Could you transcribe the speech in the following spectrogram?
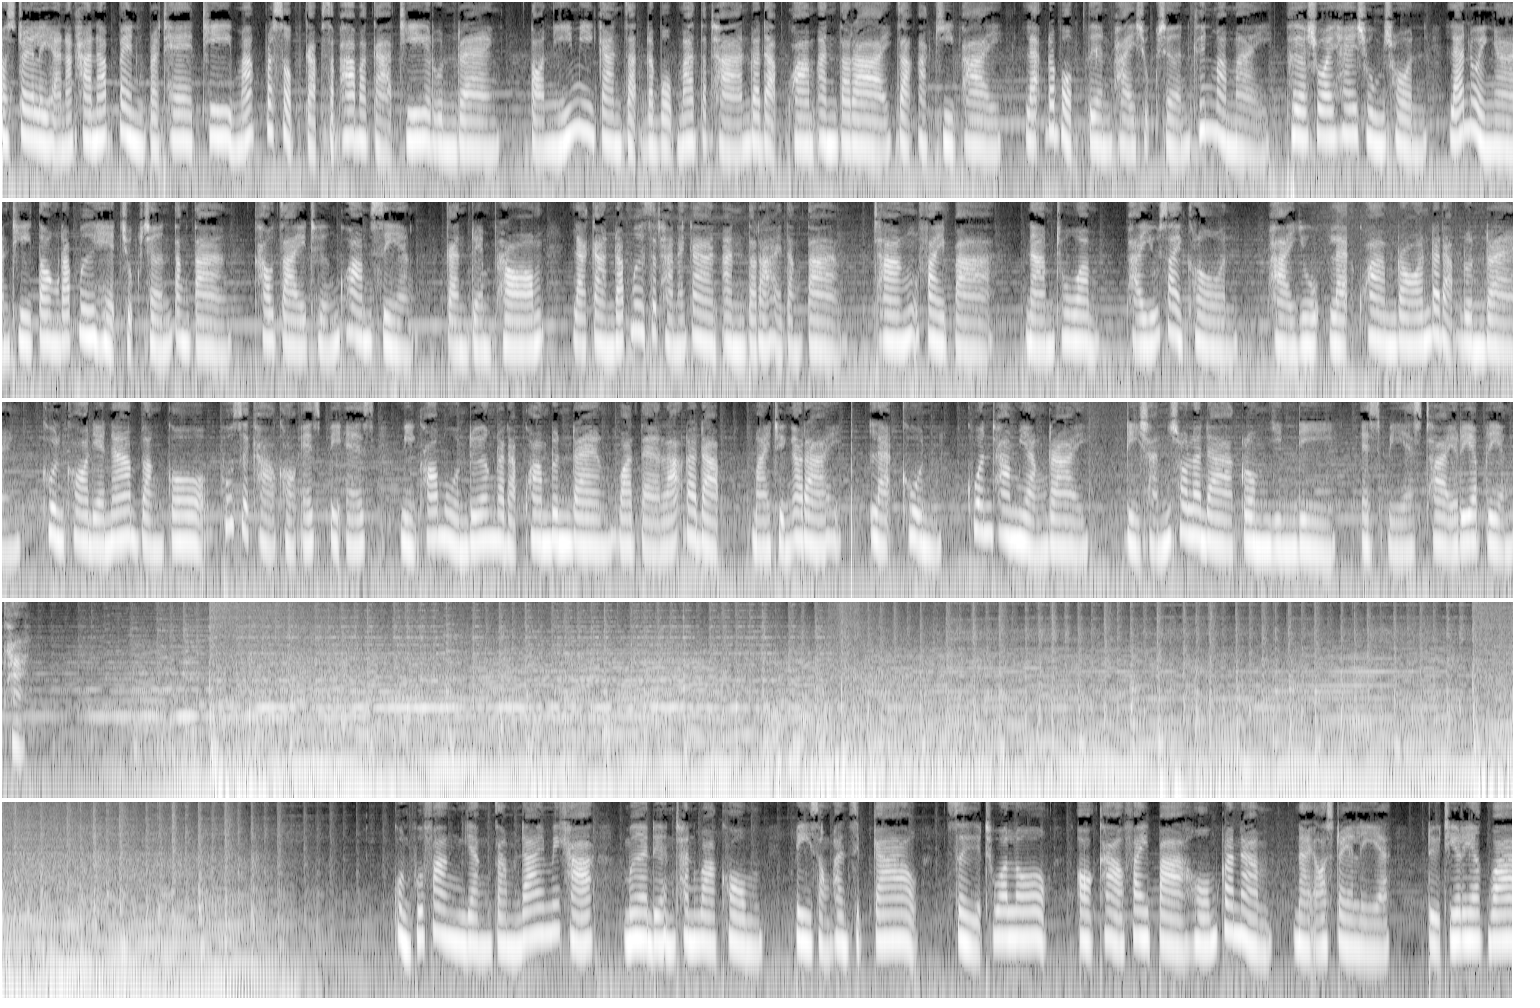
ออสเตรเลียนะคะนับเป็นประเทศที่มักประสบกับสภาพอากาศที่รุนแรง ตอนนี้มีการจัดระบบมาตรฐานระดับความอันตรายจากอัคคีภัย และระบบเตือนภัยฉุกเฉินขึ้นมาใหม่ เพื่อช่วยให้ชุมชน และหน่วยงานที่ต้องรับมือเหตุฉุกเฉินต่างๆ เข้าใจถึงความเสี่ยง การเตรียมพร้อม และการรับมือสถานการณ์อันตรายต่างๆ ทั้งไฟป่า น้ำท่วม พายุไซโคลน พายุและความร้อนระดับรุนแรง คุณคลอเดียนาบลังโก ผู้สื่อข่าวของ SBS มีข้อมูลเรื่องระดับความรุนแรงว่าแต่ละระดับหมายถึงอะไร และคุณควรทำอย่างไร ดิฉันชลดากรมยินดี SBS ไทยเรียบเรียงค่ะ คุณผู้ฟังยังจำได้ไหมคะ เมื่อเดือนธันวาคม ปี 2019 สื่อทั่วโลก ออกข่าวไฟป่าโหมกระหน่ำในออสเตรเลีย หรือที่เรียกว่า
